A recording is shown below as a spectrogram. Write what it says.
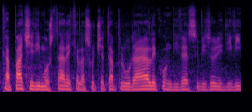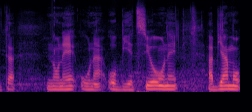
capace di mostrare che la società plurale con diverse visioni di vita non è una obiezione, abbiamo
